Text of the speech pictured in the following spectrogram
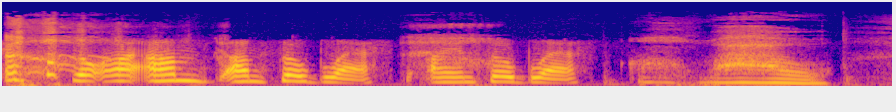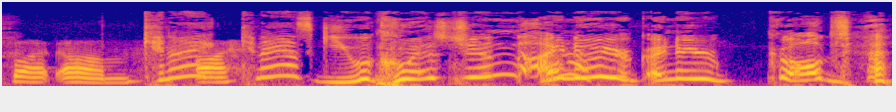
so I, I'm I'm so blessed. I am so blessed. Oh wow. But um, Can I can I ask you a question? I know you're I know you're called to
